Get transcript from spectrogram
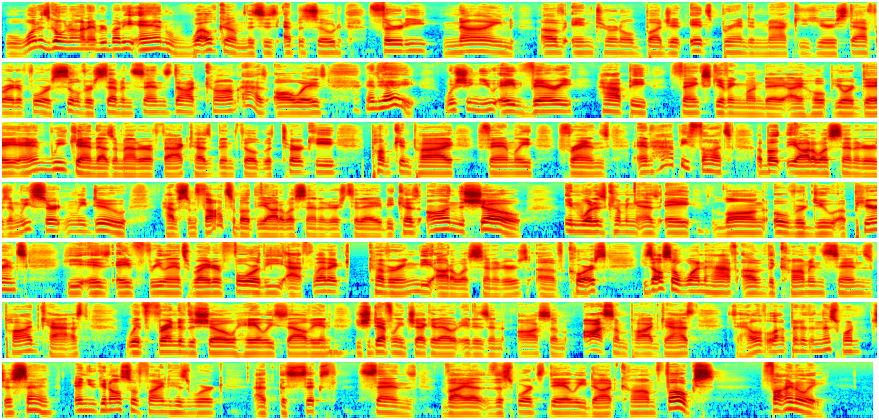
What is going on, everybody, and welcome. This is episode 39 of Internal Budget. It's Brandon Mackey here, staff writer for Silver7Sens.com, as always. And hey, wishing you a very happy Thanksgiving Monday. I hope your day and weekend, as a matter of fact, has been filled with turkey, pumpkin pie, family, friends, and happy thoughts about the Ottawa Senators. And we certainly do have some thoughts about the Ottawa Senators today because on the show, in what is coming as a long overdue appearance, he is a freelance writer for The Athletic, covering the Ottawa Senators, of course. He's also one half of the Common Sense podcast with friend of the show, Hailey Salvian. You should definitely check it out. It is an awesome, awesome podcast. It's a hell of a lot better than this one, just saying. And you can also find his work at the Sixth Sens via thesportsdaily.com. Folks, finally,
